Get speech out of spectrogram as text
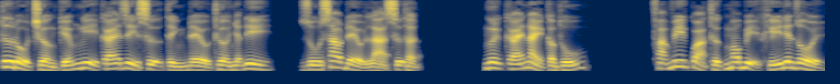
tư đồ trường kiếm nghĩ cái gì sự tình đều thừa nhận đi, dù sao đều là sự thật. người cái này cầm thú. Phạm vi quả thực mau bị khí điên rồi,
